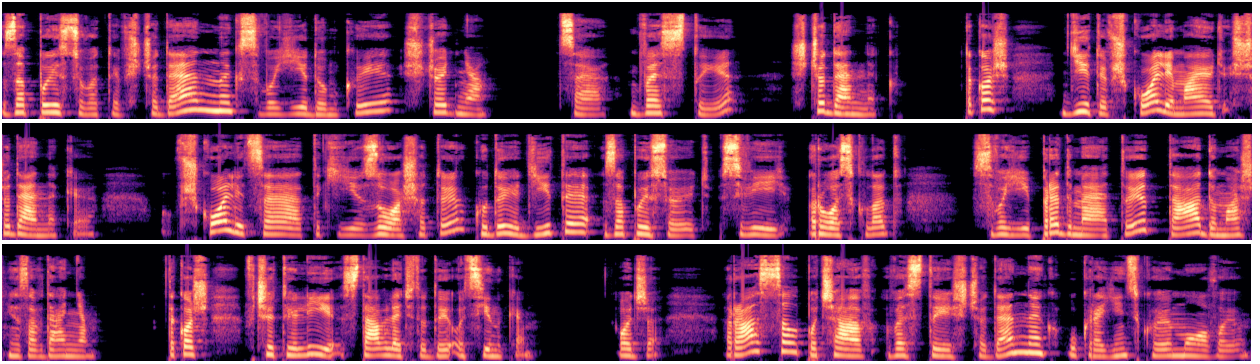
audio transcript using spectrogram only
записувати в щоденник свої думки щодня. Це вести щоденник. Також діти в школі мають щоденники. В школі це такі зошити, куди діти записують свій розклад, свої предмети та домашні завдання. Також вчителі ставлять туди оцінки. Отже, Рассел почав вести щоденник українською мовою.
